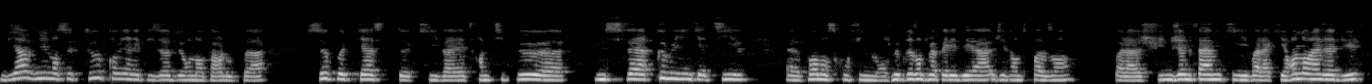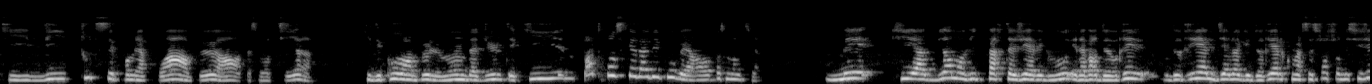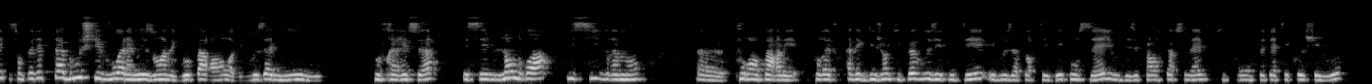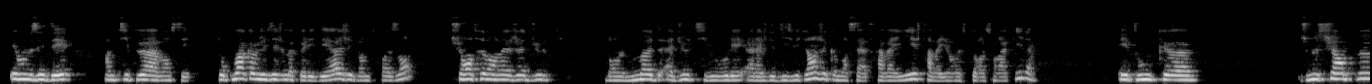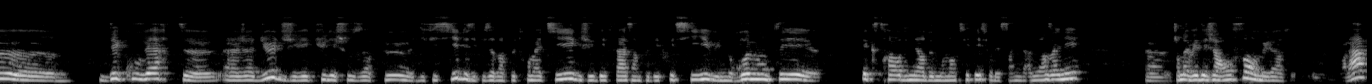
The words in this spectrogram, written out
bienvenue dans ce tout premier épisode de On n'en parle ou pas, ce podcast qui va être un petit peu euh, une sphère communicative euh, pendant ce confinement. Je me présente, je m'appelle Edea, j'ai 23 ans. Voilà, je suis une jeune femme qui, voilà, qui rentre dans l'âge adulte, qui vit toutes ses premières fois un peu, hein, on va pas se mentir, qui découvre un peu le monde d'adulte et qui pas trop ce qu'elle a découvert, hein, on va pas se mentir mais qui a bien envie de partager avec vous et d'avoir de, de réels dialogues et de réelles conversations sur des sujets qui sont peut-être tabous chez vous à la maison, avec vos parents ou avec vos amis ou vos frères et sœurs. Et c'est l'endroit ici vraiment euh, pour en parler, pour être avec des gens qui peuvent vous écouter et vous apporter des conseils ou des expériences personnelles qui pourront peut-être écho chez vous et vous aider un petit peu à avancer. Donc moi, comme je disais, je m'appelle Edea, j'ai 23 ans. Je suis rentrée dans l'âge adulte, dans le mode adulte, si vous voulez, à l'âge de 18 ans. J'ai commencé à travailler, je travaillais en restauration rapide. Et donc, euh, je me suis un peu euh, découverte euh, à l'âge adulte. J'ai vécu des choses un peu difficiles, des épisodes un peu traumatiques. J'ai eu des phases un peu dépressives, une remontée extraordinaire de mon anxiété sur les cinq dernières années. J'en avais déjà enfant, mais là, voilà.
